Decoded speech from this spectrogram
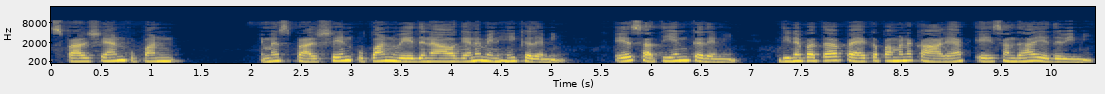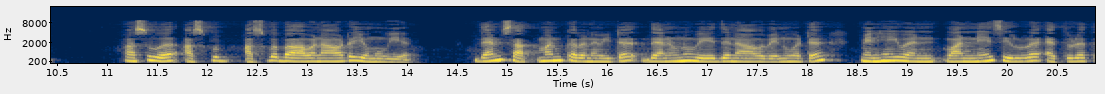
ස්පර්ශයන් උපන් එම ස්පර්ශයෙන් උපන් වේදනාව ගැන මෙනෙහි කළෙමි. එය සතියෙන් කළෙමි. දිනපතා පැයක පමණ කාලයක් ඒ සඳහා යෙදවිමි. පසුව අසුභ භාවනාවට යොමු විය. දැන් සක්මන් කරන විට දැනුණු වේදනාව වෙනුවට මෙනෙහි වන්නේ සිරුර ඇතුළත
